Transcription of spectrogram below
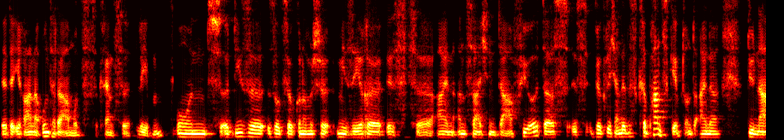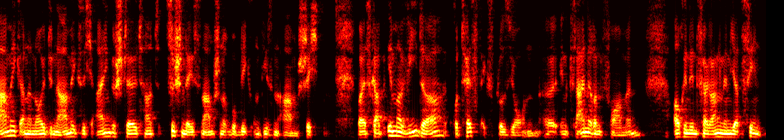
äh, der Iraner unter der Armutsgrenze leben. Und äh, diese sozioökonomische Misere ist äh, ein Anzeichen dafür, dass es wirklich eine Diskrepanz gibt und eine Dynamik, eine neue Dynamik sich eingestellt hat zwischen der Islamischen Republik und diesen armen Schichten. Weil es gab immer wieder Protestexplosionen äh, in kleineren Formen, auch in den vergangenen Jahrzehnten.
